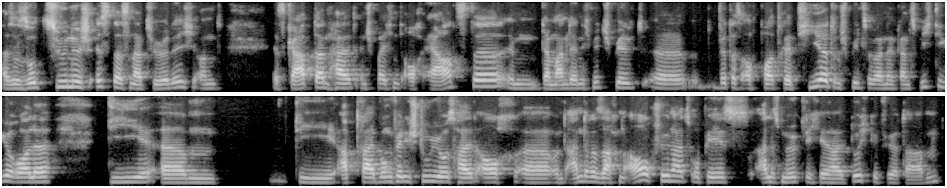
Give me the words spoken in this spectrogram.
Also so zynisch ist das natürlich und es gab dann halt entsprechend auch Ärzte. Der Mann, der nicht mitspielt, äh, wird das auch porträtiert und spielt sogar eine ganz wichtige Rolle die ähm, die Abtreibung für die Studios halt auch äh, und andere Sachen auch, Schönheits-OPs, alles Mögliche halt durchgeführt haben.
